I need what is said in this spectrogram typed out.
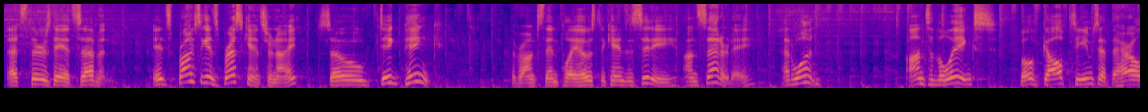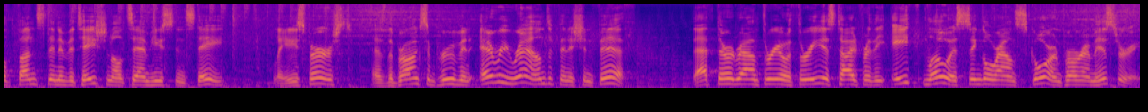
That's Thursday at seven. It's Broncs against breast cancer night, so dig pink. The Broncs then play host to Kansas City on Saturday at 1. On to the links. Both golf teams at the Harold Funston Invitational at Sam Houston State. Ladies first, as the Broncs improve in every round to finish in fifth. That third round 303 is tied for the eighth lowest single round score in program history.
